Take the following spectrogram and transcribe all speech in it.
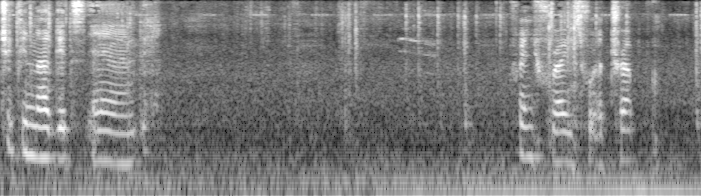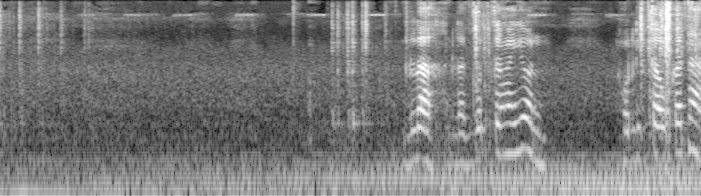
chicken nuggets and french fries for a trap. La, lagot ka ngayon. Hulikaw ka na.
